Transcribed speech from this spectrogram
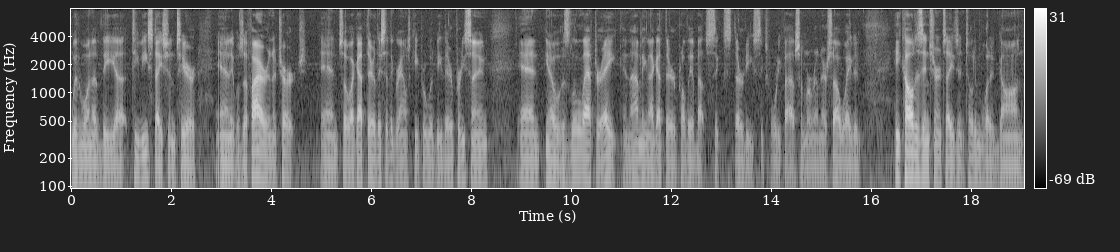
with one of the uh, TV stations here, and it was a fire in a church. And so I got there. They said the groundskeeper would be there pretty soon, and you know it was a little after eight. And I mean, I got there probably about 6:30, 6:45, somewhere around there. So I waited. He called his insurance agent, told him what had gone.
